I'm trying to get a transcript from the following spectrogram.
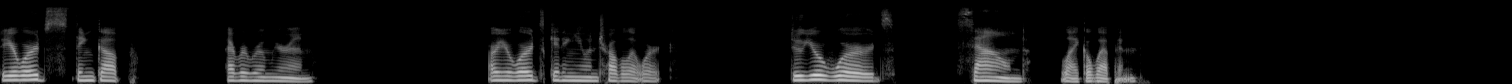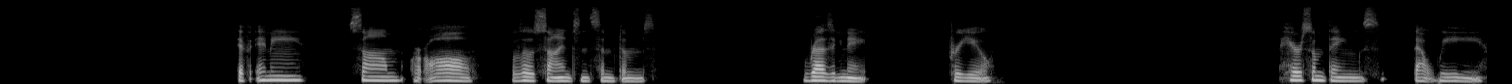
Do your words stink up every room you're in? Are your words getting you in trouble at work? Do your words sound like a weapon? If any, some, or all of those signs and symptoms resonate for you, here's some things that we,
